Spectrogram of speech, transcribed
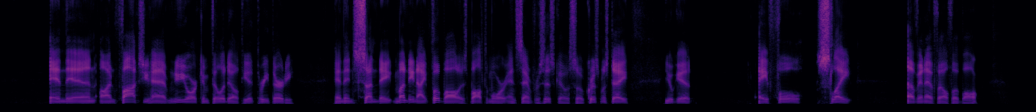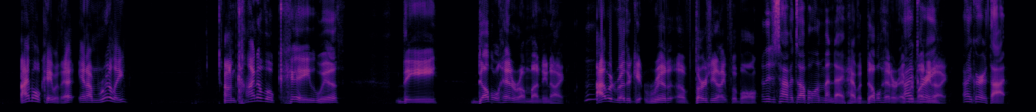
And then on Fox you have New York and Philadelphia at 3:30. And then Sunday Monday night football is Baltimore and San Francisco. So Christmas Day you'll get a full slate of NFL football. I'm okay with that, and I'm really I'm kind of okay with the doubleheader on Monday night. I would rather get rid of Thursday night football, And they just have a double on Monday. have a doubleheader every I agree. Monday night. I agree with that.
